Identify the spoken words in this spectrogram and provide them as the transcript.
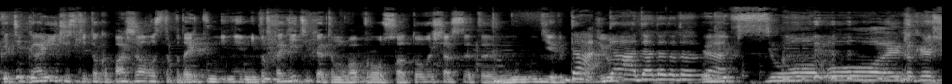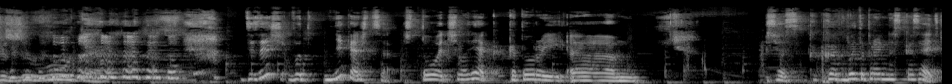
Категорически только, пожалуйста, подойти, не, не- не подходите к этому вопросу, а то вы сейчас это неделю Да, пройдет. да, да, да, да, да, да. все, ой, как я сейчас живу-то. Ты знаешь, вот мне кажется, что человек, который... сейчас, как, как бы это правильно сказать?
